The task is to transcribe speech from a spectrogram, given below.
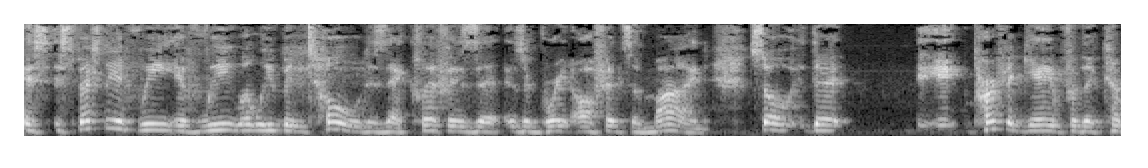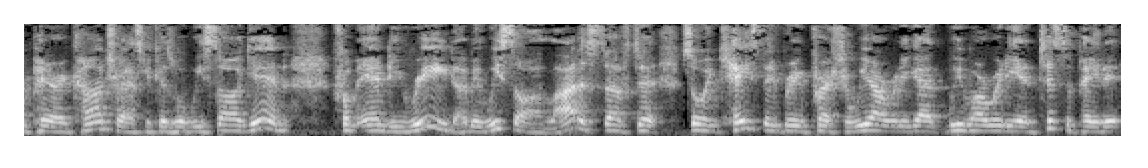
especially if we if we what we've been told is that Cliff is a, is a great offensive mind. So the perfect game for the compare and contrast because what we saw again from Andy Reid, I mean, we saw a lot of stuff to, so in case they bring pressure, we already got, we've already anticipated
